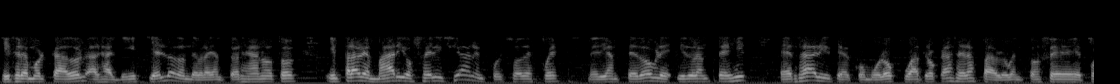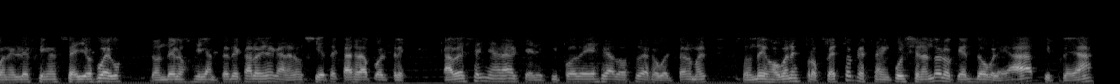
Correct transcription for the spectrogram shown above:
Gifre Remolcador al jardín izquierdo, donde Brian Torres anotó imparable. Mario Feliciano impulsó después mediante doble y durante hit el rally que acumuló cuatro carreras para luego entonces ponerle fin al sello juego, donde los gigantes de Carolina ganaron siete carreras por tres. Cabe señalar que el equipo de RA12 de Roberto Alomar son de jóvenes prospectos que están incursionando lo que es doble A, triple A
